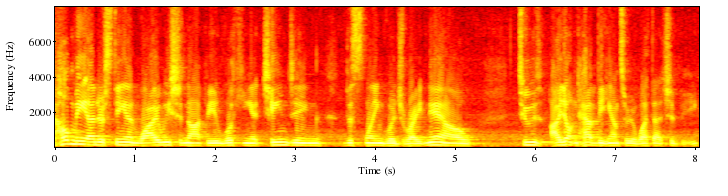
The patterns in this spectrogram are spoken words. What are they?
help me understand why we should not be looking at changing this language right now to, I don't have the answer to what that should be.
